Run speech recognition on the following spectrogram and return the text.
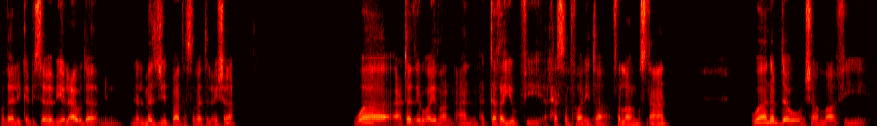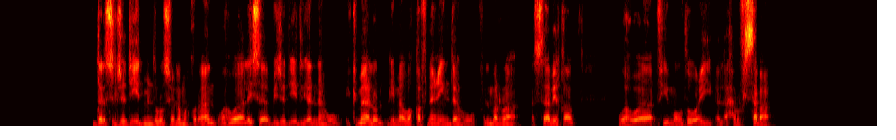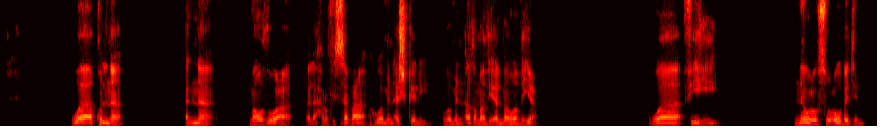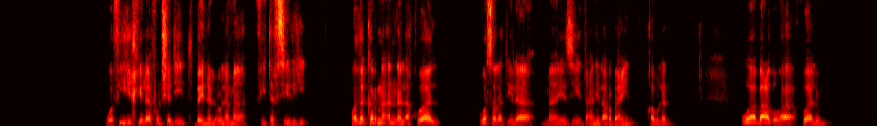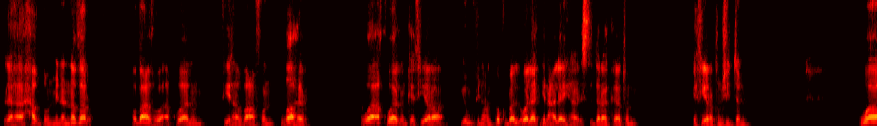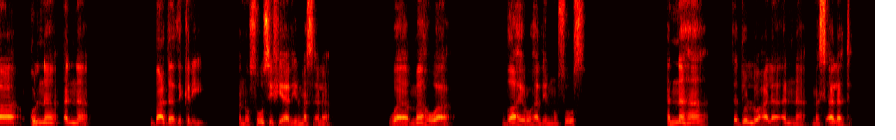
وذلك بسبب العودة من المسجد بعد صلاة العشاء. وأعتذر أيضا عن التغيب في الحصة الفارطة فالله المستعان. ونبدأ إن شاء الله في الدرس الجديد من دروس علوم القرآن وهو ليس بجديد لأنه إكمال لما وقفنا عنده في المرة السابقة وهو في موضوع الأحرف السبعة. وقلنا أن موضوع الأحرف السبعة هو من أشكل ومن أغمض المواضيع وفيه نوع صعوبة وفيه خلاف شديد بين العلماء في تفسيره وذكرنا أن الأقوال وصلت إلى ما يزيد عن الأربعين قولا. وبعضها أقوال لها حظ من النظر وبعضها أقوال فيها ضعف ظاهر وأقوال كثيرة يمكن أن تقبل ولكن عليها استدراكات كثيرة جدا. وقلنا أن بعد ذكر النصوص في هذه المسألة وما هو ظاهر هذه النصوص أنها تدل على أن مسألة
